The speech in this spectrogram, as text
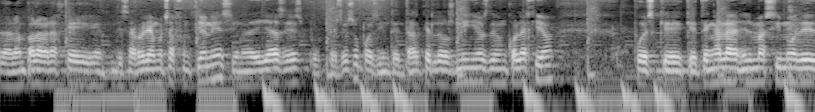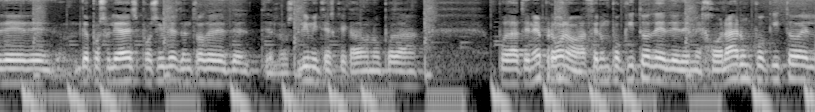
La lámpara la verdad es que desarrolla muchas funciones y una de ellas es, pues, pues eso, pues intentar que los niños de un colegio pues que, tengan el máximo de, posibilidades posibles dentro de, los límites que cada uno pueda, pueda tener, pero bueno, hacer un poquito de, mejorar un poquito en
